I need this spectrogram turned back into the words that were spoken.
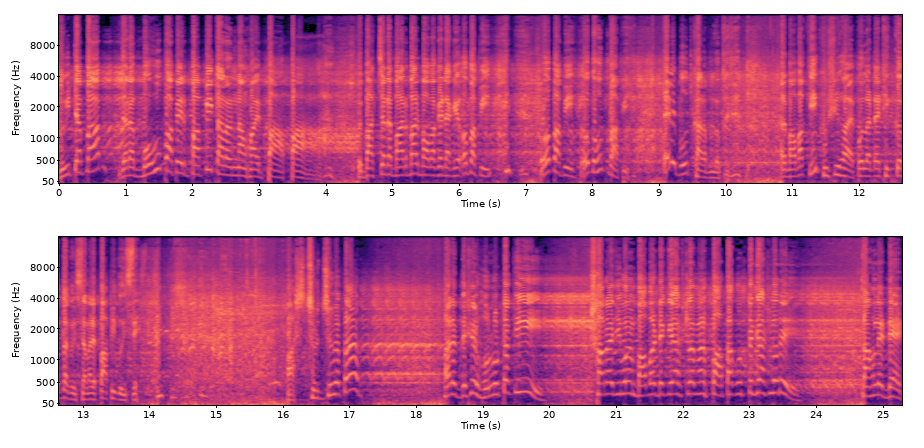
দুইটা পাপ, যারা বহু পাপের পাপি, তার নাম হয় পাপা। ওই বাচ্চাটা বারবার বাবাকে ডাকে, ও পাপি ও পাপি, ও বহুত পাপি। এই বহুত খারাপ লোক আর বাবা কি খুশি হয়, পোলাটা ঠিক কথা কইছে মানে পাপি কইছে। আশ্চর্য ব্যাপার। আরে দেশের হলোটা কি? সারা জীবন বাবা ডেকে আসলাম পাপা করতে গিয়ে আসলো রে। তাহলে ড্যাড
